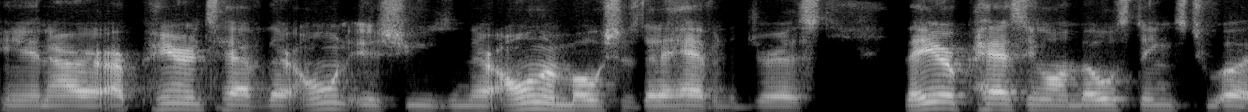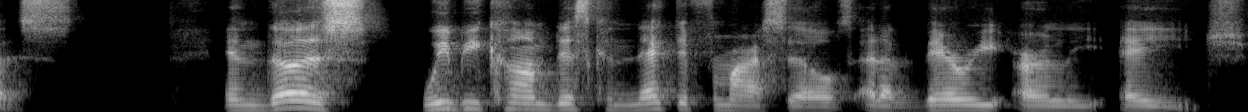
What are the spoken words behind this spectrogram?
and our, our parents have their own issues and their own emotions that they haven't addressed, they are passing on those things to us, and thus we become disconnected from ourselves at a very early age.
